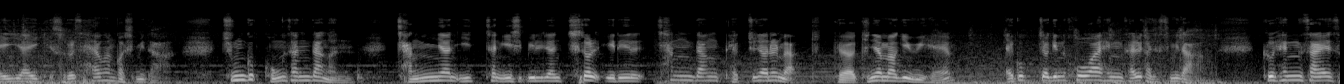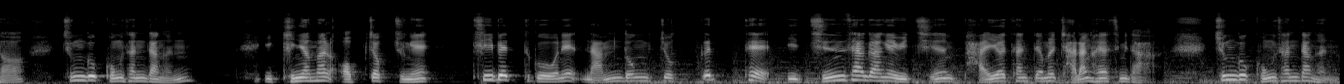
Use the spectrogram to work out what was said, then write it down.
AI 기술을 사용한 것입니다. 중국 공산당은 작년 2021년 7월 1일 창당 100주년을 그 기념하기 위해 애국적인 호화 행사를 가졌습니다. 그 행사에서 중국 공산당은 이 기념할 업적 중에 티베트 고원의 남동쪽 끝에 이 진사강에 위치한 바이어탄 댐을 자랑하였습니다. 중국 공산당은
